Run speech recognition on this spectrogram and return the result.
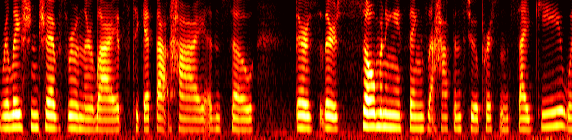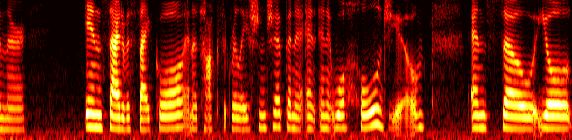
relationships, ruin their lives to get that high. And so there's there's so many things that happens to a person's psyche when they're inside of a cycle in a toxic relationship and it and, and it will hold you. And so you'll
